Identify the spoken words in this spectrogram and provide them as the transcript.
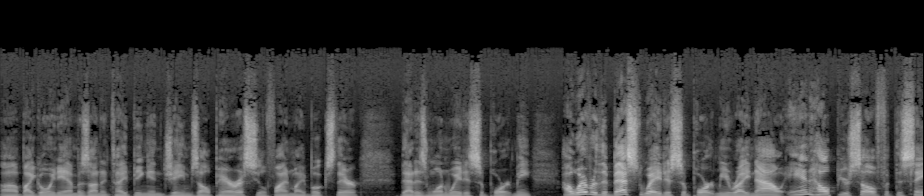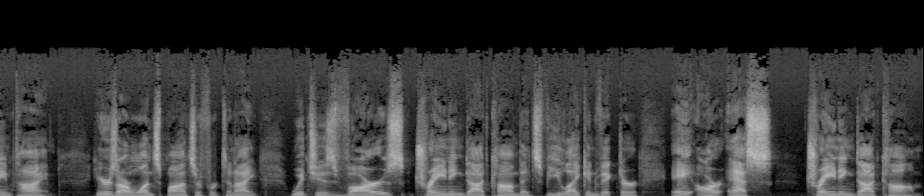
uh, by going to Amazon and typing in James L. Paris. You'll find my books there. That is one way to support me. However, the best way to support me right now and help yourself at the same time. Here's our one sponsor for tonight, which is varstraining.com. That's V like in Victor, A R S training.com.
